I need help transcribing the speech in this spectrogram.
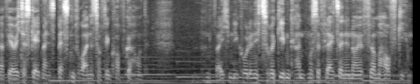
Dafür habe ich das Geld meines besten Freundes auf den Kopf gehauen. Und weil ich ihm die Kohle nicht zurückgeben kann, muss er vielleicht seine neue Firma aufgeben.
